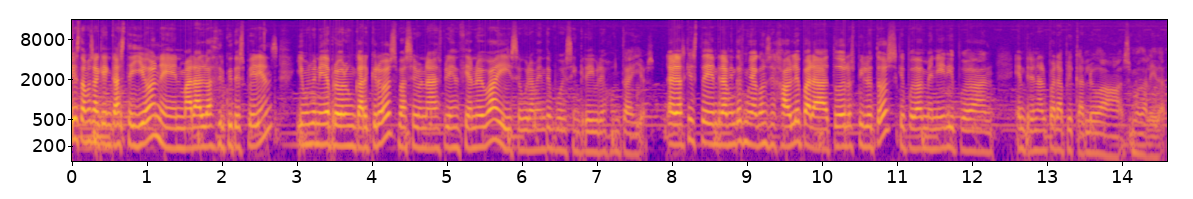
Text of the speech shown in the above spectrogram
estamos aquí en Castellón, en Maralba Circuit Experience, y hemos venido a probar un car cross. Va a ser una experiencia nueva y seguramente pues increíble junto a ellos. La verdad es que este entrenamiento es muy aconsejable para todos los pilotos que puedan venir y puedan entrenar para aplicarlo a su modalidad.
